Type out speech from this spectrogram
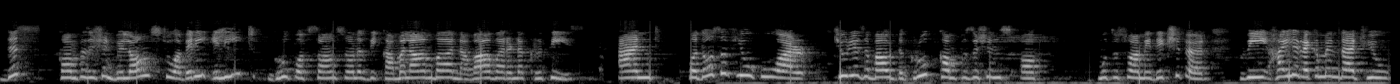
This composition belongs to a very elite group of songs known as the Kamalamba Navavarana Kritis. And for those of you who are curious about the group compositions of Muthuswami Dikshitar, we highly recommend that you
